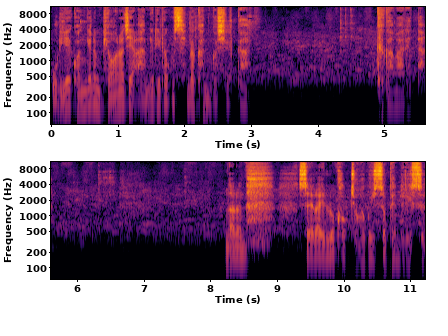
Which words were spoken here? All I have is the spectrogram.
우리의 관계는 변하지 않으리라고 생각한 것일까? 그가 말했다. 나는 세라일로 걱정하고 있어, 벤드릭스.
